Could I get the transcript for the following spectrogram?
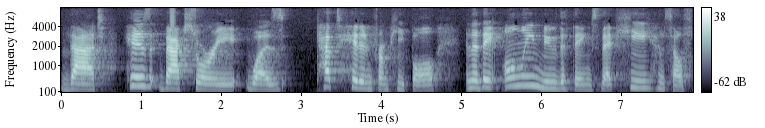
that his backstory was kept hidden from people and that they only knew the things that he himself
